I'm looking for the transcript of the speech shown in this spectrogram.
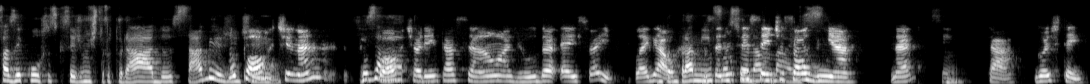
fazer cursos que sejam estruturados, sabe? A gente... Suporte, né? Suporte, Exato. orientação, ajuda, é isso aí. Legal. Então, para mim, Você não se sente mais. sozinha, né? Sim. Tá, gostei.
